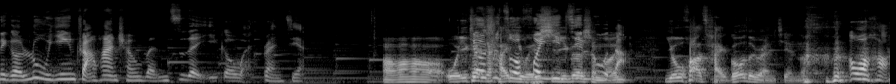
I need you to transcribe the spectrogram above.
那个录音转换成文字的一个软软件。哦，我一开就是始还以做会议为是一个什么记录的优化采购的软件呢。哦，我好，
